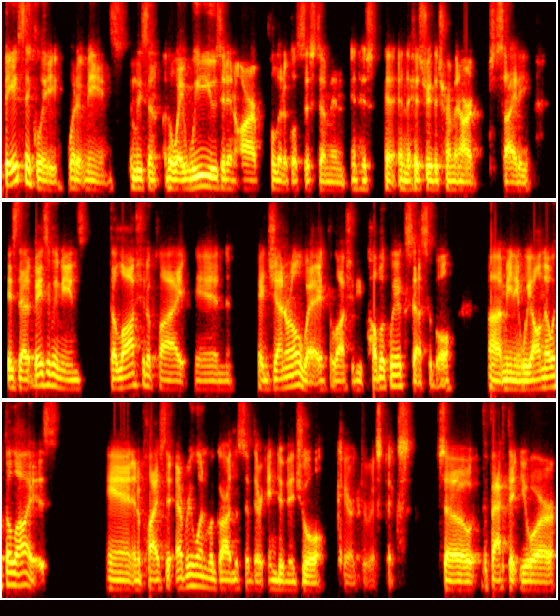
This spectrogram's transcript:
Basically what it means, at least in the way we use it in our political system and in, his, in the history of the term in our society, is that it basically means the law should apply in a general way. The law should be publicly accessible, uh, meaning we all know what the law is, and it applies to everyone regardless of their individual characteristics. So the fact that you're,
